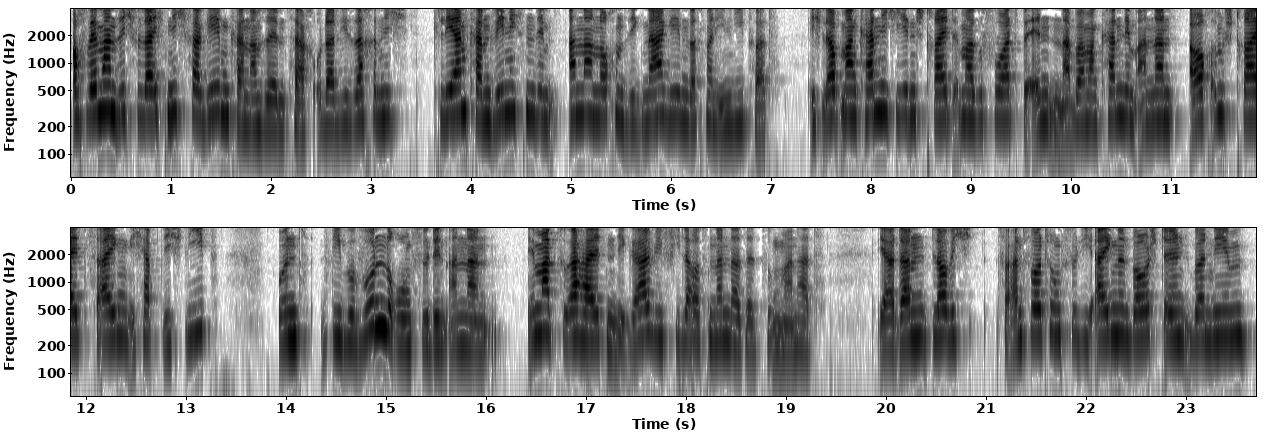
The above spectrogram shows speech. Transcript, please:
auch wenn man sich vielleicht nicht vergeben kann am selben Tag oder die Sache nicht klären kann, wenigstens dem anderen noch ein Signal geben, dass man ihn lieb hat. Ich glaube, man kann nicht jeden Streit immer sofort beenden, aber man kann dem anderen auch im Streit zeigen, ich habe dich lieb und die Bewunderung für den anderen immer zu erhalten, egal wie viele Auseinandersetzungen man hat. Ja, dann glaube ich, Verantwortung für die eigenen Baustellen übernehmen,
